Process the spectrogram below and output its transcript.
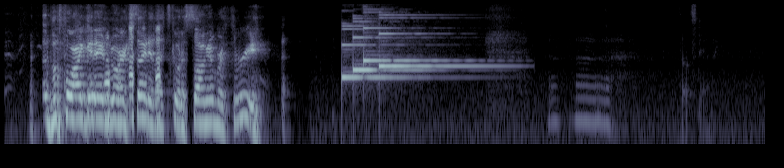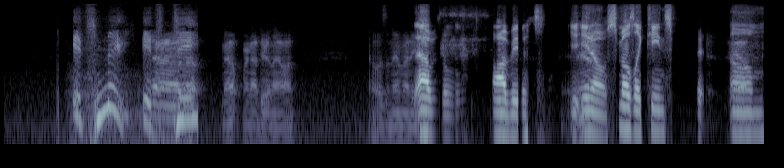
Before I get any more excited, let's go to song number three. It's outstanding. It's me. It's D. No, we're not doing that one. That wasn't him anyway. That was obvious. Y- Yeah. You know, smells like Teen Spirit. Um,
